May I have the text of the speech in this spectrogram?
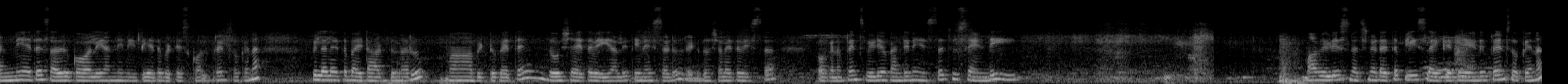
అన్నీ అయితే చదువుకోవాలి అన్నీ నీట్గా అయితే పెట్టేసుకోవాలి ఫ్రెండ్స్ ఓకేనా పిల్లలు అయితే బయట ఆడుతున్నారు. మా బిట్టుకైతే దోశ అయితే వేయాలి తినేస్తాడు. రెండు దోశలు అయితే వేస్తా. ఓకేనా ఫ్రెండ్స్ వీడియో కంటిన్యూ చేస్తా. చూసేయండి. మా వీడియోస్ నచ్చినట్టయితే ప్లీజ్ లైక్ అయితే చేయండి ఫ్రెండ్స్ ఓకేనా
